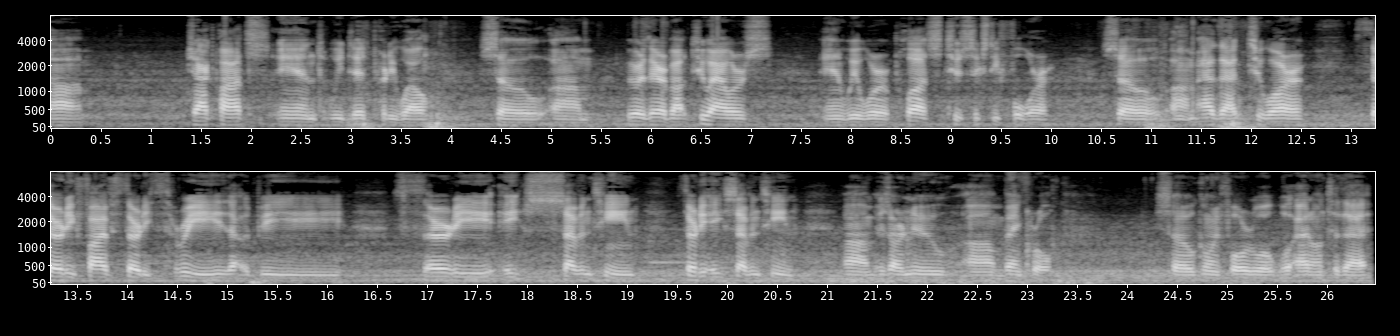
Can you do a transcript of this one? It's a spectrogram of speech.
uh, jackpots, and we did pretty well. So um, we were there about two hours, and we were plus 264. So um, add that to our 3533, that would be 3817. 3817 um, is our new um, bankroll. So going forward, we'll, we'll add on to that.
